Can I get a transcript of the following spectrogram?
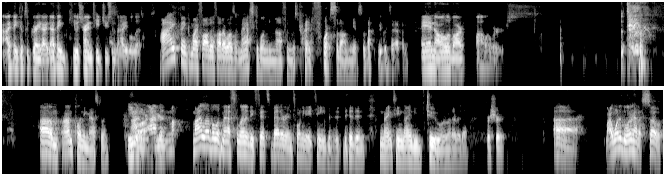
I think it's a great idea. I think he was trying to teach you some valuable lessons. I think my father thought I wasn't masculine enough and was trying to force it on me. So I think what's happened. And all of our followers. Um, I'm plenty masculine. you I'm- are. I- my, my level of masculinity fits better in 2018 than it did in 1992 or whatever, though, for sure. Uh, I wanted to learn how to sew.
